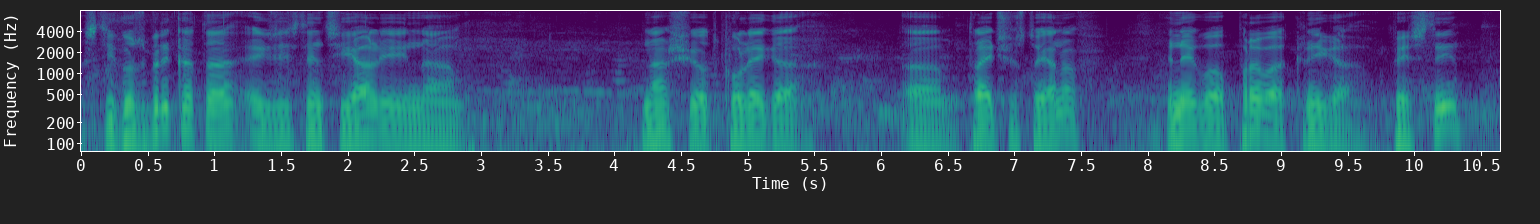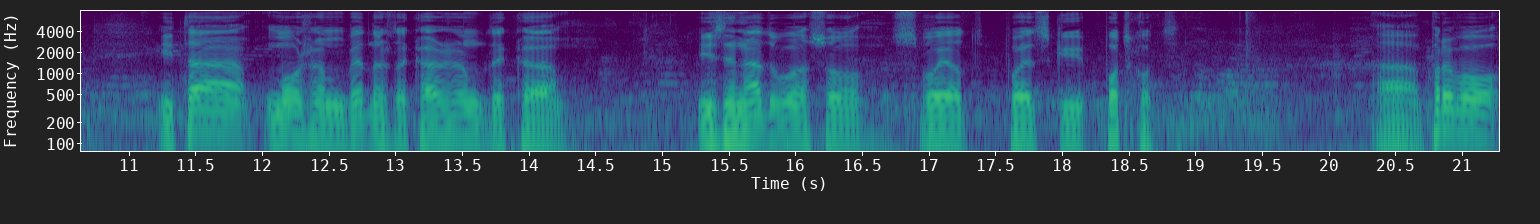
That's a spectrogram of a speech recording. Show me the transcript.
Стихозбриката екзистенцијали на нашиот колега Трајче Стојанов е негова прва книга песни и таа можам веднаш да кажам дека изненадува со својот поетски подход. А, прво,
